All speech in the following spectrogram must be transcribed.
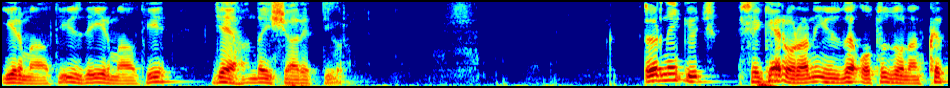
26. Yüzde 26'yı Ceyhan'da işaretliyorum. Örnek 3. Şeker oranı yüzde 30 olan 40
